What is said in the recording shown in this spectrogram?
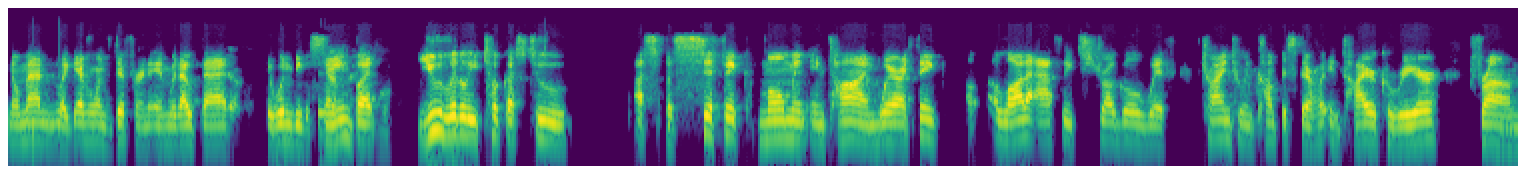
no matter like everyone's different and without that yeah. It wouldn't be the same but you literally took us to a specific moment in time where i think a lot of athletes struggle with trying to encompass their entire career from mm-hmm.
